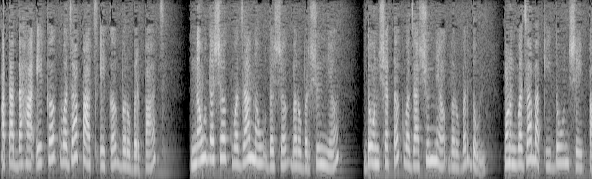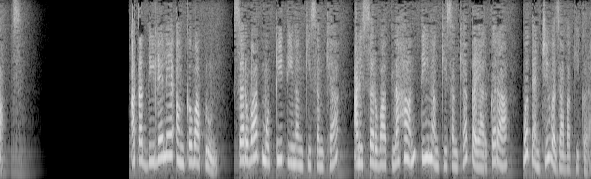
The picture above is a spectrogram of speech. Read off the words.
आता दहा एकक वजा पाच एकक बरोबर पाच नऊ दशक वजा नऊ दशक बरोबर शून्य दोन शतक वजा शून्य बरोबर दोन म्हणून वजा बाकी दोनशे पाच. आता दिलेले अंक वापरून सर्वात मोठी तीन अंकी संख्या आणि सर्वात लहान तीन अंकी संख्या तयार करा व त्यांची वजाबाकी करा.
